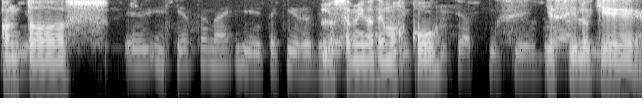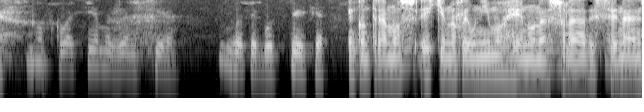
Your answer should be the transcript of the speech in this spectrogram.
con todos los amigos de Moscú. Y así lo que encontramos es que nos reunimos en una sola decena, en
